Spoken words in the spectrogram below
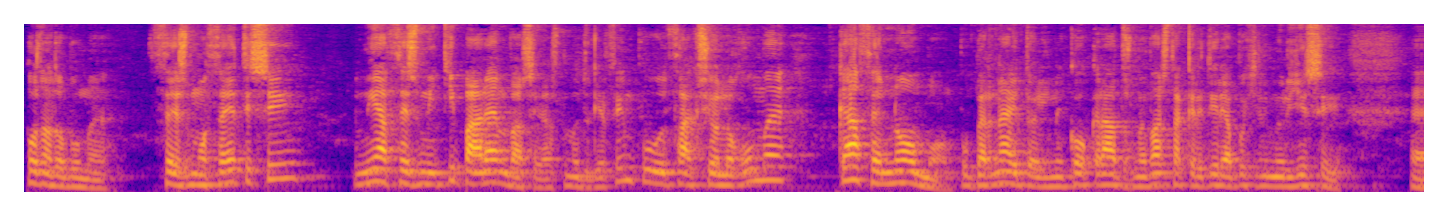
πώς να το πούμε, θεσμοθέτηση, μία θεσμική παρέμβαση ας πούμε, του ΚΕΦΗΜ που θα αξιολογούμε κάθε νόμο που περνάει το ελληνικό κράτος με βάση τα κριτήρια που έχει δημιουργήσει ε,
